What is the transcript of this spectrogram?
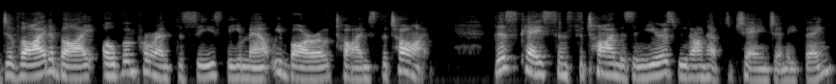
divided by open parentheses the amount we borrow times the time. This case, since the time is in years, we don't have to change anything.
